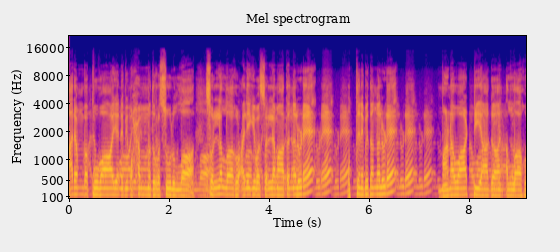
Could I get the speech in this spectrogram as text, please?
ആരംഭപ്പുവായ നബി മുഹമ്മദ് റസൂലുള്ളാ സ്വല്ലല്ലാഹു അലൈഹി വസല്ലമ തങ്ങളുടെ മുത്തുനബി തങ്ങളുടെ മണവാട്ടിയാകാൻ അള്ളാഹു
